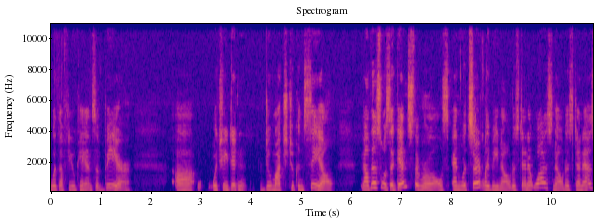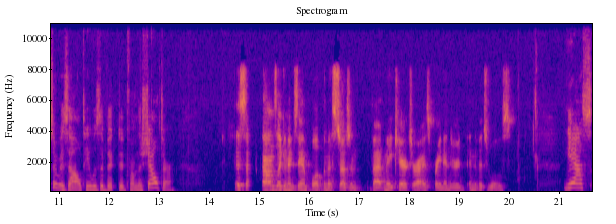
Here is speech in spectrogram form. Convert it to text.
with a few cans of beer, uh, which he didn't do much to conceal. Now, this was against the rules and would certainly be noticed, and it was noticed, and as a result, he was evicted from the shelter. This sounds like an example of the misjudgment that may characterize brain injured individuals. Yes,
